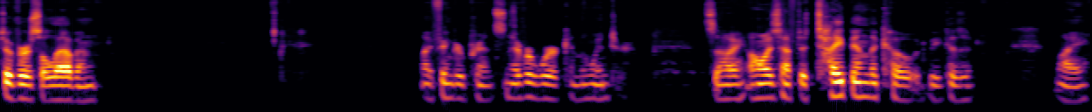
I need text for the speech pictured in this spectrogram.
to verse 11. My fingerprints never work in the winter. So I always have to type in the code because my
